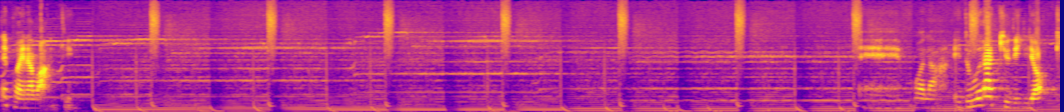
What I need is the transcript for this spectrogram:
e poi in avanti. Voilà, ed ora chiudi gli occhi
